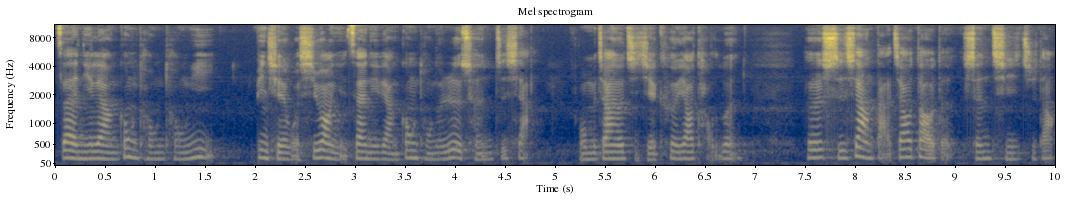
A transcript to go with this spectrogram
在你俩共同同意，并且我希望也在你俩共同的热忱之下，我们将有几节课要讨论和实相打交道的神奇之道，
